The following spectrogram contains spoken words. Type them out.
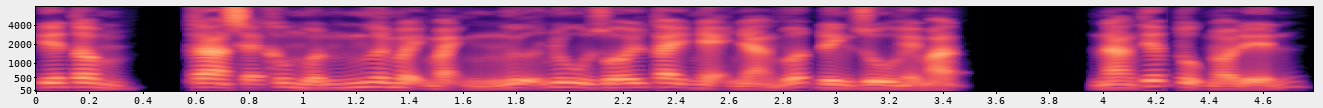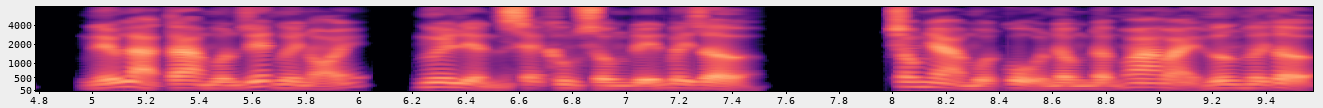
yên tâm, ta sẽ không muốn ngươi mệnh mạnh ngữ nhu dỗi tay nhẹ nhàng vớt đinh du hề mặt. Nàng tiếp tục nói đến, nếu là ta muốn giết ngươi nói, ngươi liền sẽ không sống đến bây giờ trong nhà một cổ nồng đậm hoa hoải hương hơi thở,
